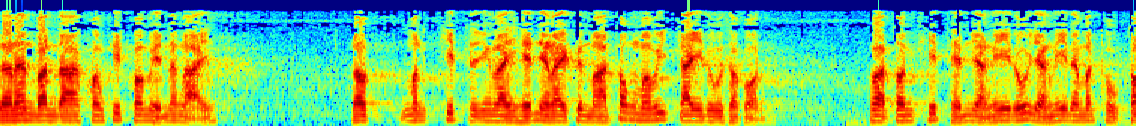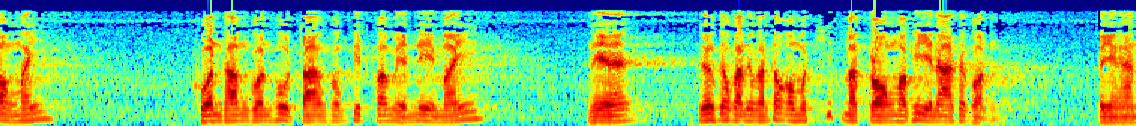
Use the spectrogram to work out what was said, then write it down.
ดังนั้นบรรดาความคิดความเห็นทั้งหลาย เรามันคิดอย่างไรเห็นอย่างไรขึ้นมา ต้องมาวิจัยดูซะก่อนว่าตนคิดเห็นอย่างนี้รู้อย่างนี้นะมันถูกต้องไหม ควรทำควรพูดตามความคิดความเห็นนี่ไหมนี่นะ เรื่องสำคัญสำคัญต้องเอามาคิดมากรองมาพิจารณาซะก่อน เป็นอย่างนั้น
